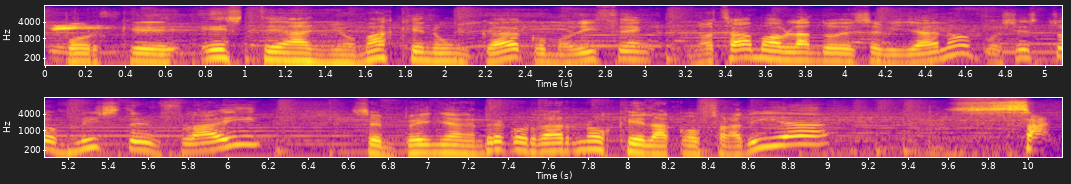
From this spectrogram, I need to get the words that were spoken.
Sí. porque este año más que nunca, como dicen, no estábamos hablando de sevillano, pues estos Mr. Fly se empeñan en recordarnos que la cofradía sale.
